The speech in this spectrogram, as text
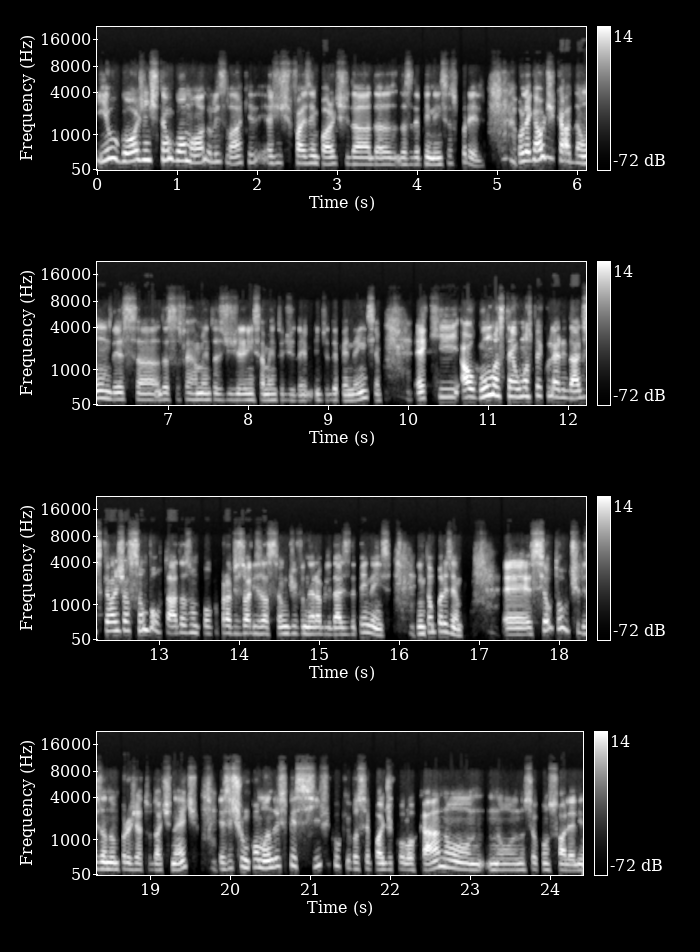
e o Go a gente tem o Go Modules lá, que a gente faz a import da das das dependências por ele. O legal de cada um dessa dessas ferramentas de gerenciamento de de de dependência, é que algumas têm algumas peculiaridades que elas já são voltadas um pouco para visualização de vulnerabilidades e dependência. Então, por exemplo, eh, se eu estou utilizando um projeto .NET, existe um comando específico que você pode colocar no no no seu console ali,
